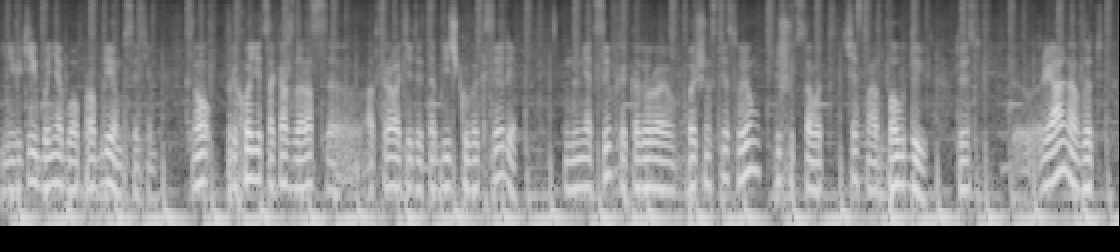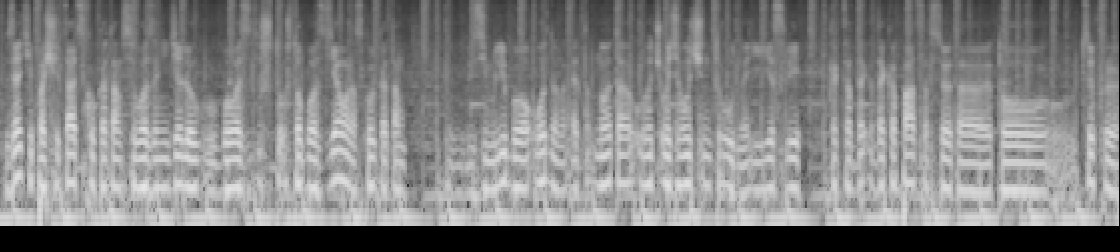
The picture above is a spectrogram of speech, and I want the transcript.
и никаких бы не было проблем с этим. Но приходится каждый раз э, открывать эту табличку в Excel, у меня цифры, которые в большинстве своем пишутся вот честно от балды. То есть э, реально вот взять и посчитать, сколько там всего за неделю было, что, что было сделано, сколько там земли было отдано, это, но ну, это очень-очень трудно. И если как-то докопаться все это, то цифры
